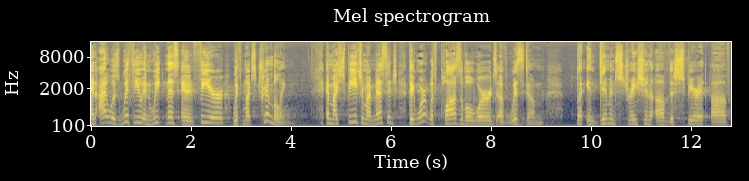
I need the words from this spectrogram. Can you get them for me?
and I was with you in weakness and in fear with much trembling. And my speech and my message, they weren't with plausible words of wisdom but in demonstration of the Spirit of,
